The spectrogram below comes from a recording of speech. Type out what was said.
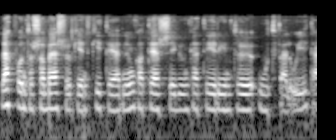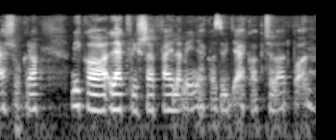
Legfontosabb elsőként kitérnünk a térségünket érintő útfelújításokra. Mik a legfrissebb fejlemények az ügyel kapcsolatban?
